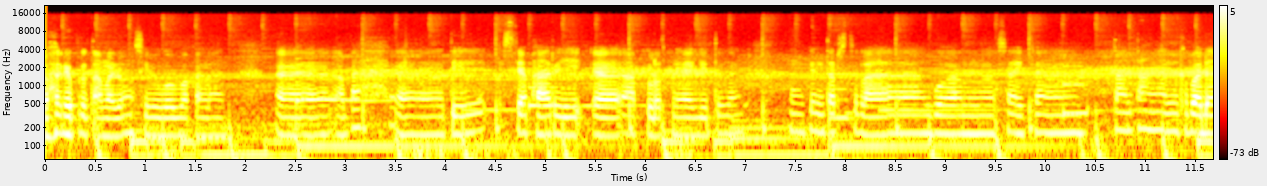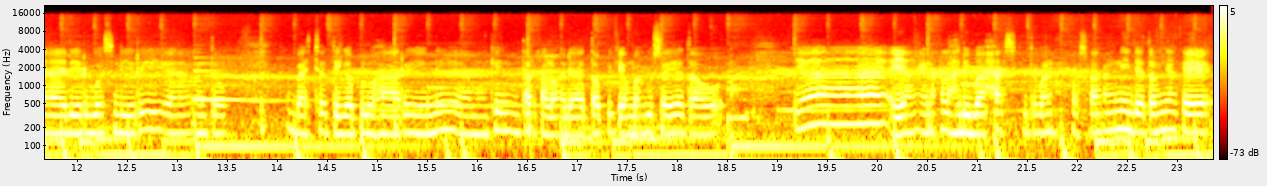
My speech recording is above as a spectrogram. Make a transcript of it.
hari pertama doang sih gue bakalan uh, apa uh, di setiap hari uh, uploadnya gitu kan mungkin ntar setelah gue menyelesaikan tantangan kepada diri gue sendiri ya, untuk baca 30 hari ini ya mungkin ntar kalau ada topik yang bagus saya atau ya yang enaklah dibahas gitu kan. Kalau sekarang ini jatuhnya kayak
